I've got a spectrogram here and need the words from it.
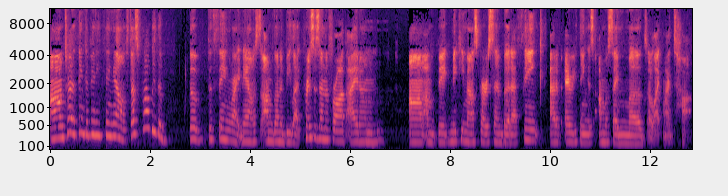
I'm trying to think of anything else. That's probably the the the thing right now. So I'm gonna be like Princess and the Frog item. Mm-hmm. Um, I'm a big Mickey Mouse person, but I think out of everything is I'm gonna say mugs are like my top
